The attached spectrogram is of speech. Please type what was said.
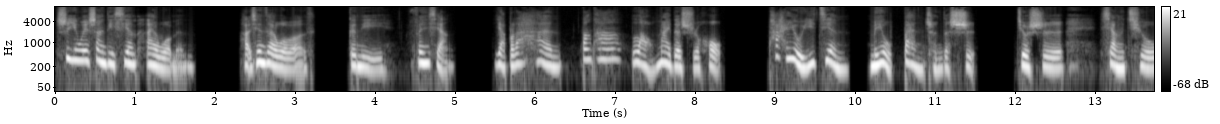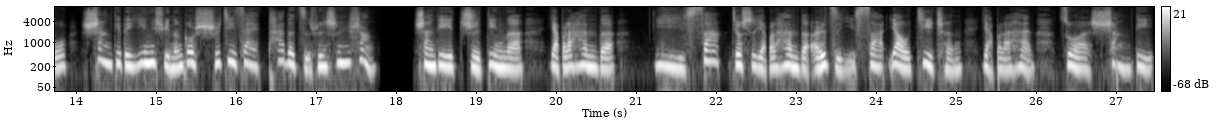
是因为上帝先爱我们。好，现在我跟你分享亚伯拉罕，当他老迈的时候，他还有一件没有办成的事，就是想求上帝的应许能够实际在他的子孙身上。上帝指定了亚伯拉罕的。以撒就是亚伯拉罕的儿子，以撒要继承亚伯拉罕做上帝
